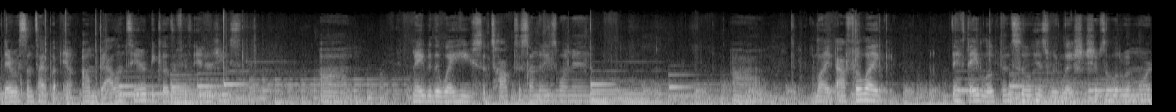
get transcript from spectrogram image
there was some type of imbalance here because of his energies. Um, maybe the way he used to talk to some of these women. Um, like I feel like if they looked into his relationships a little bit more,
